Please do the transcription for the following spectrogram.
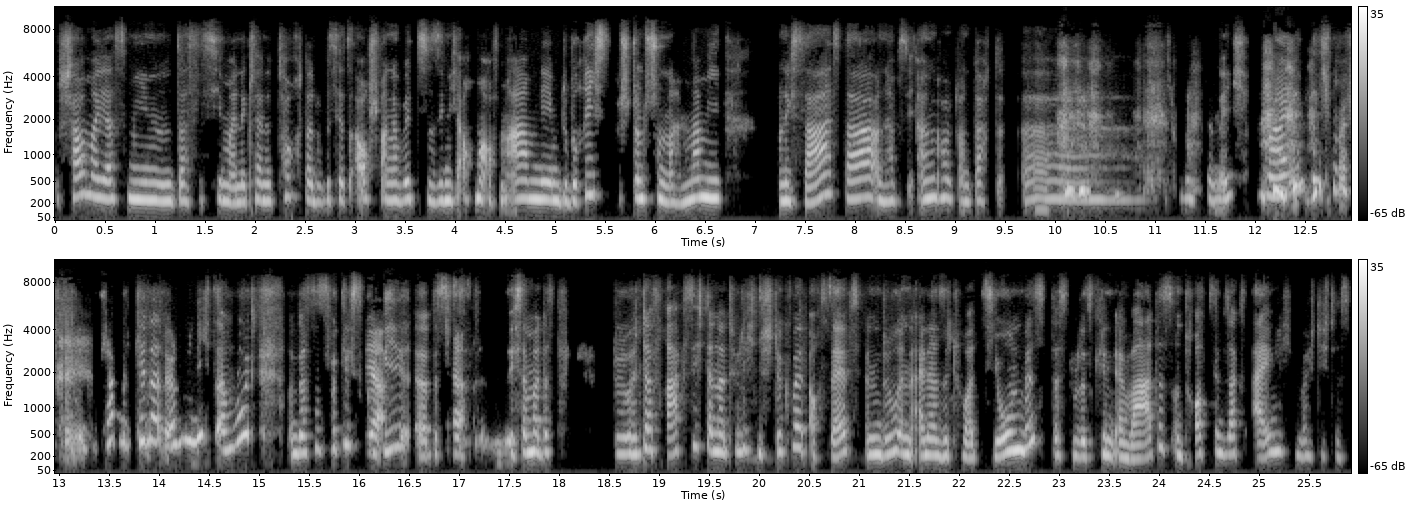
schau mal, Jasmin, das ist hier meine kleine Tochter, du bist jetzt auch schwanger, willst du sie nicht auch mal auf den Arm nehmen? Du berichst bestimmt schon nach Mami. Und ich saß da und habe sie angeguckt und dachte, äh, ich möchte nicht. Nein, ich möchte nicht. Ich habe mit Kindern irgendwie nichts am Hut. Und das ist wirklich skurril. Ja. Äh, das, ja. Ich sag mal, das, du hinterfragst dich dann natürlich ein Stück weit auch selbst, wenn du in einer Situation bist, dass du das Kind erwartest und trotzdem sagst, eigentlich möchte ich das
